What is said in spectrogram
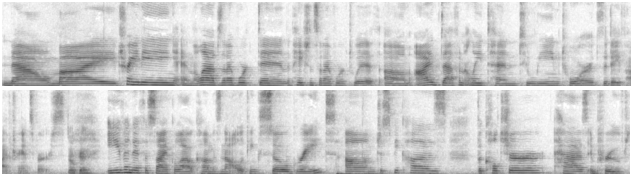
Now, my training and the labs that I've worked in, the patients that I've worked with, um, I definitely tend to lean towards the day five transfers. Okay. even if a cycle outcome is not looking so great, um, just because the culture has improved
